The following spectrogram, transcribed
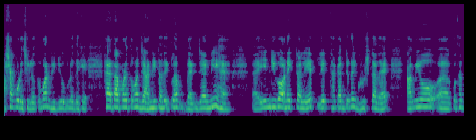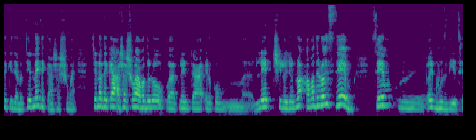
আশা করেছিল। তোমার ভিডিওগুলো দেখে হ্যাঁ তারপরে তোমার জার্নিটা দেখলাম, ব্যাক জার্নি হ্যাঁ ইন্ডিগো অনেকটা লেট লেট থাকার জন্যই ঘুষটা দেয়। আমিও কোথা থেকে জানো চেন্নাই থেকে আসার সময়, চেন্নাই থেকে আসার সময় আমাদেরও প্লেনটা এরকম লেট ছিল জন্য আমাদের ওই সেম সেম ওই ঘুষ দিয়েছে।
